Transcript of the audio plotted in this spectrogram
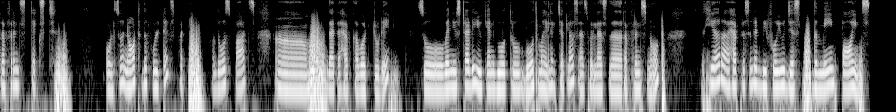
reference text also not the full text but those parts uh, that i have covered today. So when you study you can go through both my lecture class as well as the reference note. Here i have presented before you just the main points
